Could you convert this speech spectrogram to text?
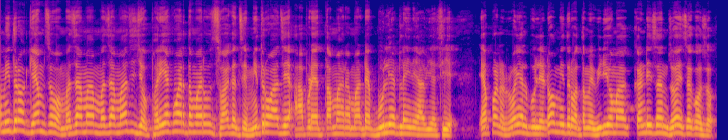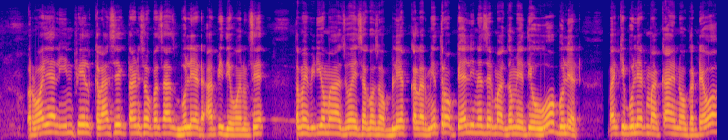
મિત્રો, કેમ છો? મજામાં મજામાં જ જો ફરી એકવાર તમારું સ્વાગત છે. મિત્રો, આજે આપણે તમારા માટે બુલેટ લઈને આવ્યા છીએ. એ પણ રોયલ બુલેટ હો મિત્રો. તમે વિડીયોમાં કન્ડિશન જોઈ શકો છો. રોયલ ઇનફિલ્ડ ક્લાસિક ત્રણસો પચાસ બુલેટ આપી દેવાનું છે. તમે વિડીયોમાં જોઈ શકો છો. બ્લેક કલર મિત્રો, પહેલી નજરમાં ગમે તેવું હો બુલેટ. બાકી બુલેટમાં કાંઈ ન ઘટે હો.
